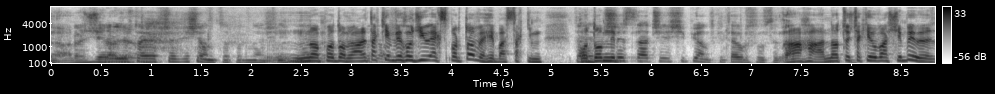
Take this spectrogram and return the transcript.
No, rozdziela. To już jest w 60 podnosi. No podobno, ale takie wychodziły eksportowe chyba z takim tak, podobnym. 335 te Ursusy. Tak? Aha, no coś takiego właśnie były.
